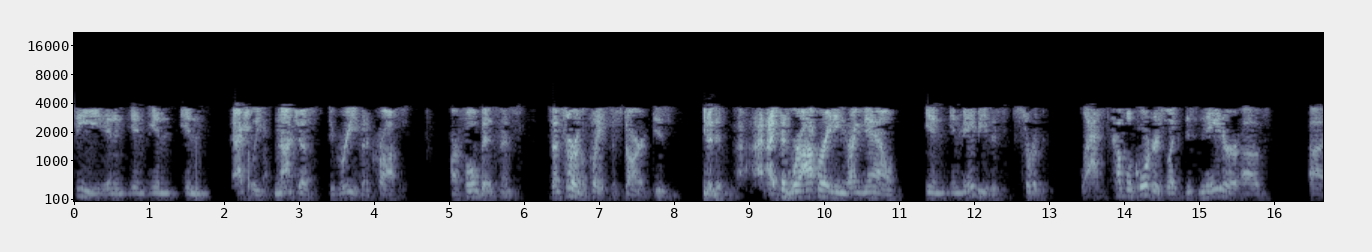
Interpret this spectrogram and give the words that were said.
see in actually not just degree, but across our full business. So that's sort of a place to start is, you know, I said we're operating right now in maybe this sort of last couple quarters, like this nadir of uh,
